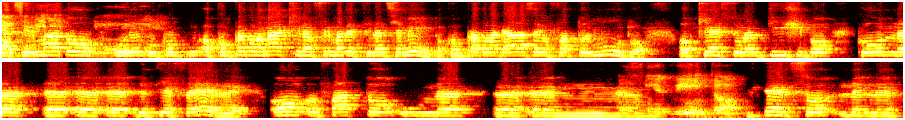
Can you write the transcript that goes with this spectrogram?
Ho, firmato un, un, ho comprato la macchina, ho firmato il finanziamento, ho comprato la casa e ho fatto il mutuo, ho chiesto un anticipo con eh, eh, eh del TFR, ho, fatto un eh, ehm, il quinto. Il terzo, le, le,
